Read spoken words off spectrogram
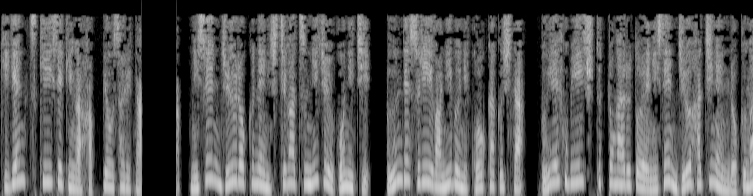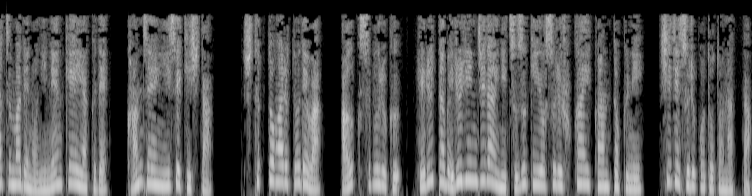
期限付き移籍が発表された。2016年7月25日、ブンデスリーガ2部に降格した VFB シュトゥットガルトへ2018年6月までの2年契約で完全移籍した。シュトゥットガルトでは、アウクスブルク、ヘルタ・ベルリン時代に続きをする深井監督に指示することとなった。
